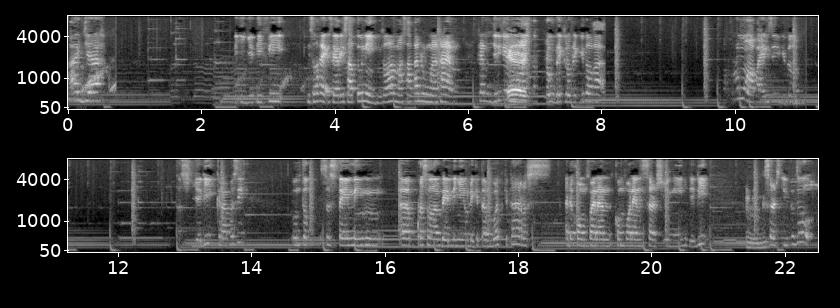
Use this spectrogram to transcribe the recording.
aja. Di IGTV misalnya kayak seri satu nih misalnya masakan rumahan. Kan jadi kayak Yeah. mulai rubrik-rubrik gitu loh kak. Lu mau ngapain sih gitu loh. Jadi kenapa sih untuk sustaining uh, personal branding yang udah kita buat kita harus ada komponen komponen search ini. Jadi Hmm. search itu tuh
